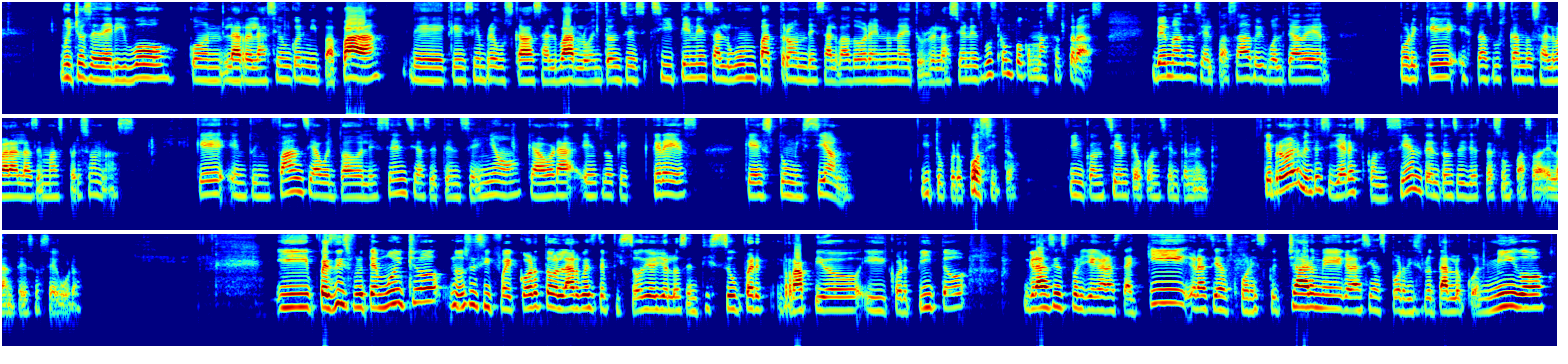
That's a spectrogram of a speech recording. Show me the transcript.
mucho se derivó con la relación con mi papá, de que siempre buscaba salvarlo. Entonces, si tienes algún patrón de salvador en una de tus relaciones, busca un poco más atrás, ve más hacia el pasado y voltea a ver por qué estás buscando salvar a las demás personas. ¿Qué en tu infancia o en tu adolescencia se te enseñó que ahora es lo que crees que es tu misión y tu propósito, inconsciente o conscientemente. Que probablemente si ya eres consciente, entonces ya estás un paso adelante, eso seguro. Y pues disfruté mucho, no sé si fue corto o largo este episodio, yo lo sentí súper rápido y cortito. Gracias por llegar hasta aquí, gracias por escucharme, gracias por disfrutarlo conmigo.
